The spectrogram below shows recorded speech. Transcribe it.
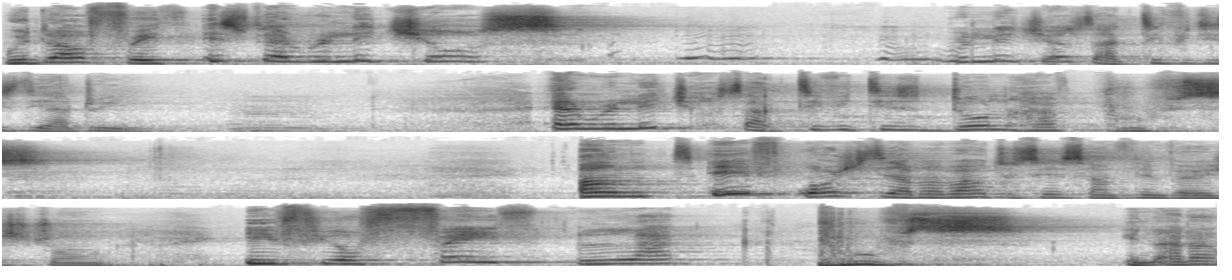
without faith, it's their religious religious activities they are doing. And religious activities don't have proofs. And if, watch this, I'm about to say something very strong. If your faith lack proofs, in other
